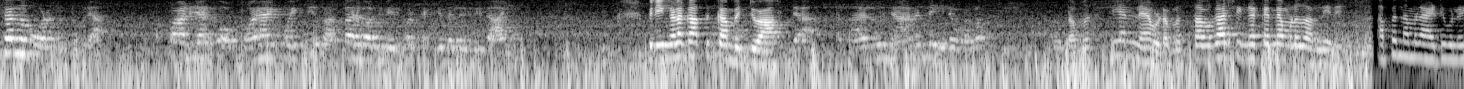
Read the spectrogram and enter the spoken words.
കിച്ചണിന്ന് പോലെ കിട്ടൂല. അപ്പൊ അടി ഞാൻ പോരായി പോയിട്ട് ഭർത്താവ് പറഞ്ഞ് വരുമ്പോഴത്തേക്ക് ഇതെല്ലാം ഇതായി. പിന്നെ നിങ്ങളെ കാത്തിക്കാൻ പറ്റുവാ? ഇല്ല. എന്നാലും ഞാനല്ലേ ഇതിന്റെ ഉടമസ്ഥി. ഉടമസ്ഥ തന്നെ. ഉടമസ്ഥ ഇങ്ങക്ക് തന്നെ നമ്മൾ തന്നിന്. അപ്പം നമ്മൾ അടിപൊളി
